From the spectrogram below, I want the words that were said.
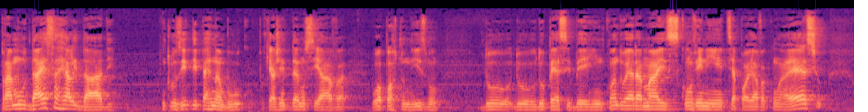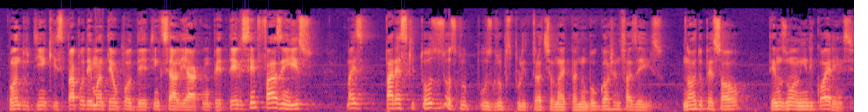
para mudar essa realidade, inclusive de Pernambuco, porque a gente denunciava o oportunismo do, do, do PSB em quando era mais conveniente se apoiava com a Aécio, quando tinha que, para poder manter o poder, tinha que se aliar com o PT, eles sempre fazem isso, mas parece que todos os grupos, os grupos políticos tradicionais de Pernambuco gostam de fazer isso. Nós do pessoal temos uma linha de coerência.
